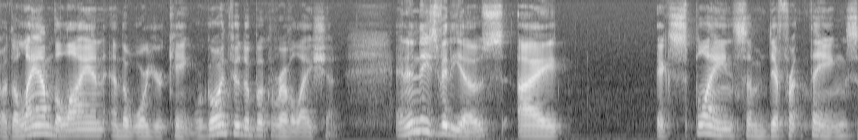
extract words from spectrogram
or The Lamb, the Lion, and the Warrior King. We're going through the book of Revelation. And in these videos, I explain some different things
